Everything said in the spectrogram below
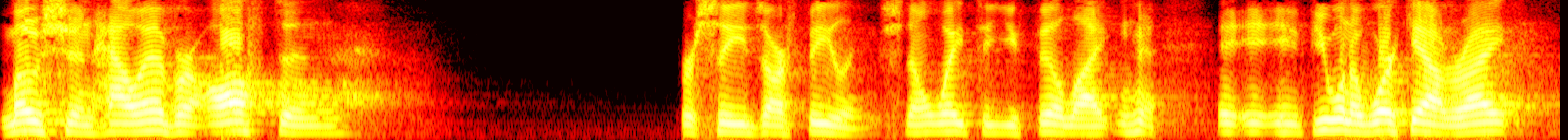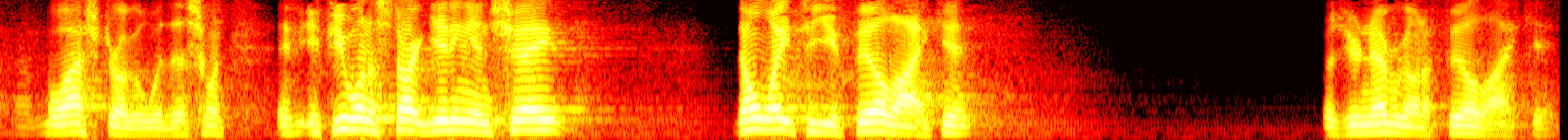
Motion, however, often precedes our feelings. Don't wait till you feel like, if you want to work out right, boy, I struggle with this one. If, if you want to start getting in shape, don't wait till you feel like it, because you're never going to feel like it.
